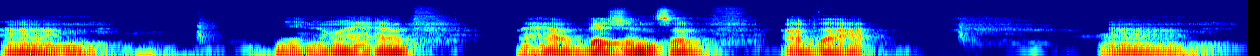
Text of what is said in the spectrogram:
Um, you know, I have I have visions of of that. Um,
